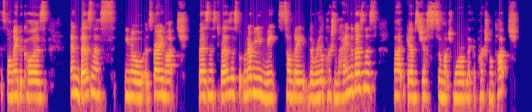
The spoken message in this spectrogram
it's funny because in business, you know, it's very much business to business, but whenever you meet somebody, the real person behind the business, that gives just so much more of like a personal touch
